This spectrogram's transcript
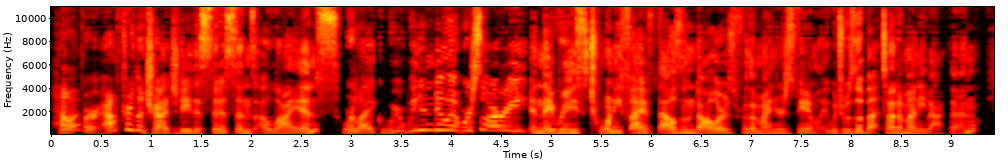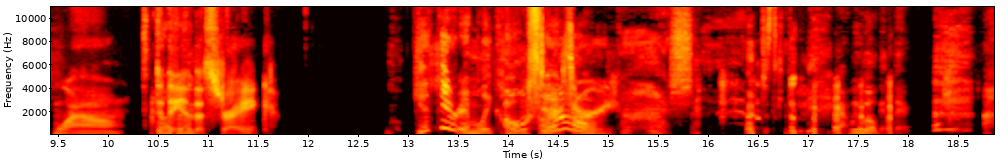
However, after the tragedy, the Citizens Alliance were like, we're, we didn't do it. We're sorry. And they raised $25,000 for the miners' family, which was a butt ton of money back then. Wow. Did they end the strike? Get there, Emily. Calm Oh, sorry, down. sorry. Gosh. I'm just kidding. yeah, we will get there. Ah,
